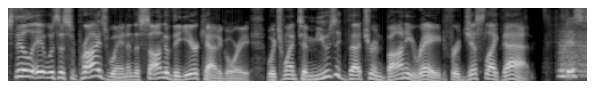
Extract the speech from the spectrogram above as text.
Still, it was a surprise win in the Song of the Year category, which went to music veteran Bonnie Raitt for Just Like That. I'm just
